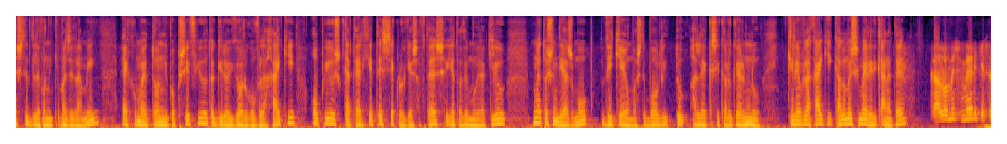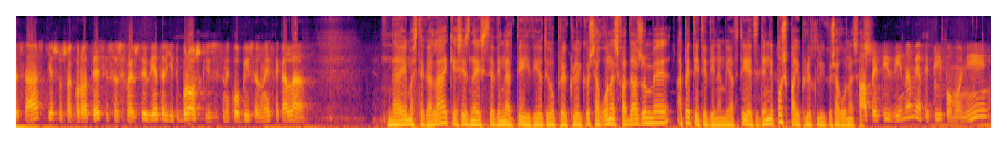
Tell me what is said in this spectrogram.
στην τηλεφωνική μας γραμμή έχουμε τον υποψήφιο, τον κύριο Γιώργο Βλαχάκη, ο οποίος κατέρχεται στις εκλογές αυτές για το Δήμο Ηρακλείου με το συνδυασμό δικαίωμα στην πόλη του Αλέξη Καλοκαιρινού. Κύριε Βλαχάκη, καλό μεσημέρι, τι κάνετε; Καλό μεσημέρι και σε εσάς και στους ακροατές και σας ευχαριστώ ιδιαίτερα για την πρόσκληση στην εκπομπή σας. Να είστε καλά. Να είμαστε καλά και εσείς να είστε δυνατοί, διότι ο προεκλογικός αγώνας φαντάζομαι απαιτεί τη δύναμη αυτή, έτσι δεν είναι; Πώς πάει ο προεκλογικός αγώνας σας; Απαιτεί δύναμη, απαιτεί υπομονή,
